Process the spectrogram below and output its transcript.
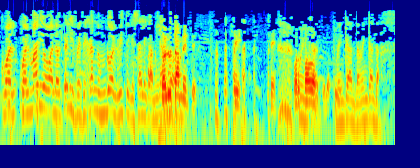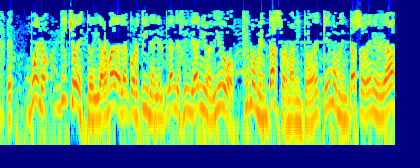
cual, cual Mario Balotelli festejando un gol, viste, que sale caminando. Absolutamente. Sí, sí. Por Me favor, encanta, te lo pido. Me encanta, me encanta. Eh, bueno, dicho esto y armada la cortina y el plan de fin de año, Diego, qué momentazo, hermanito, ¿eh? Qué momentazo de NBA,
